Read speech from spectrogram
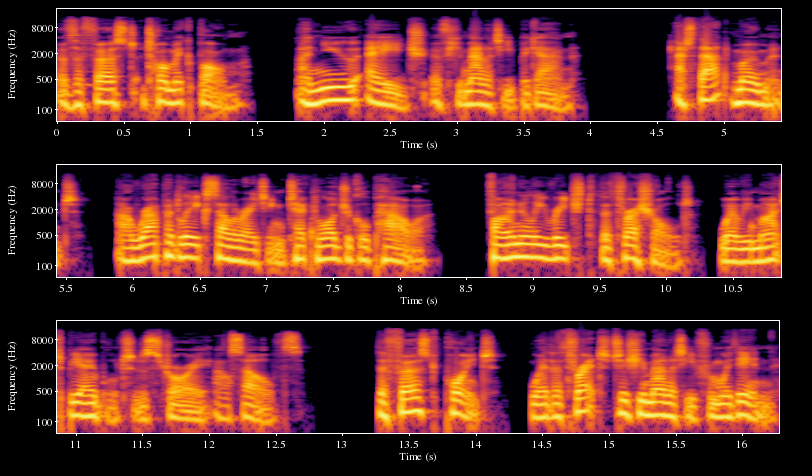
of the first atomic bomb, a new age of humanity began. At that moment, our rapidly accelerating technological power finally reached the threshold where we might be able to destroy ourselves. The first point where the threat to humanity from within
